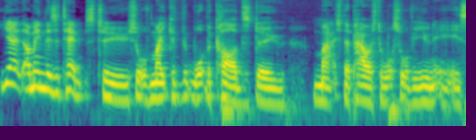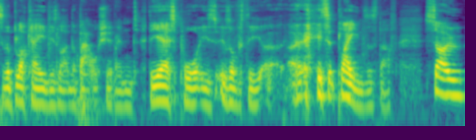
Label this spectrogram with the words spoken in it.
Yeah, I mean, there's attempts to sort of make what the cards do match their powers to what sort of a unit it is. So the blockade is like the battleship, and the air support is is obviously uh, it's at planes and stuff. So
